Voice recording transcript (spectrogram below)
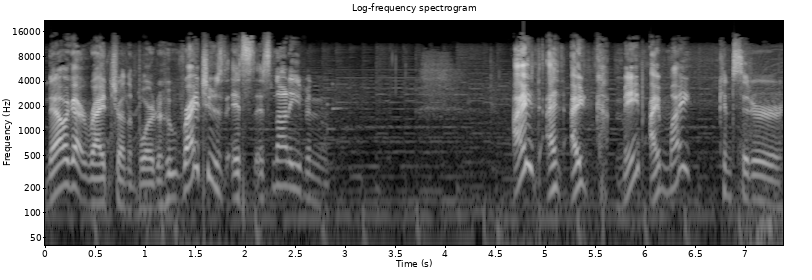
Now I got Raichu on the board. Who Raichu is? it's it's not even. I I I maybe I might consider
